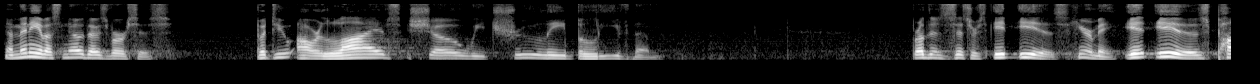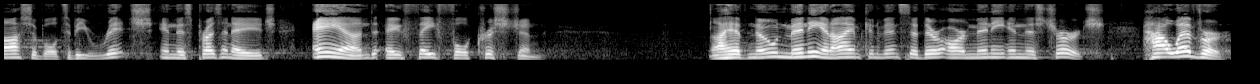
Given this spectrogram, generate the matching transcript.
Now, many of us know those verses, but do our lives show we truly believe them? Brothers and sisters, it is, hear me, it is possible to be rich in this present age and a faithful Christian. I have known many, and I am convinced that there are many in this church. However,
